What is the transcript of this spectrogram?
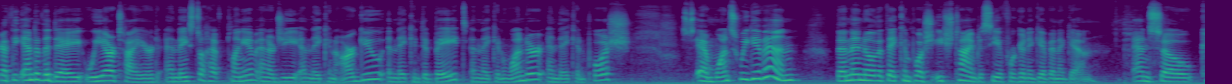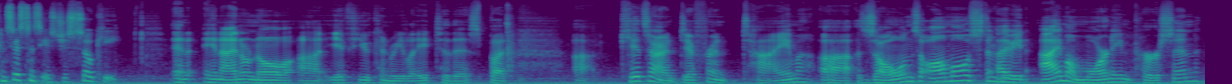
At the end of the day, we are tired and they still have plenty of energy and they can argue and they can debate and they can wonder and they can push. And once we give in, then they know that they can push each time to see if we're going to give in again. And so consistency is just so key. And and I don't know uh, if you can relate to this, but uh, kids are in different time uh, zones almost. Mm-hmm. I mean, I'm a morning person.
